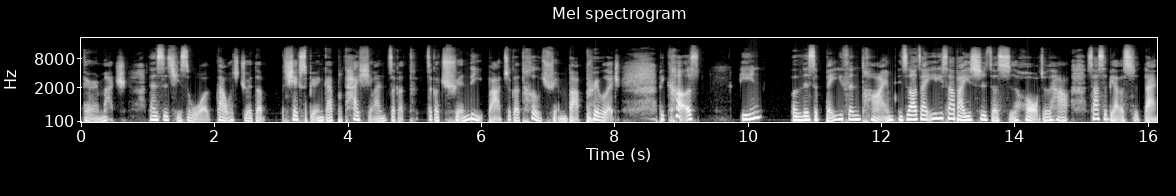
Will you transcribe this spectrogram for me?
very much. 但是其实我，但我觉得 Shakespeare 应该不太喜欢这个这个权利吧，这个特权吧，privilege, because in Elizabethan time，你知道在伊丽莎白一世的时候，就是他莎士比亚的时代，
